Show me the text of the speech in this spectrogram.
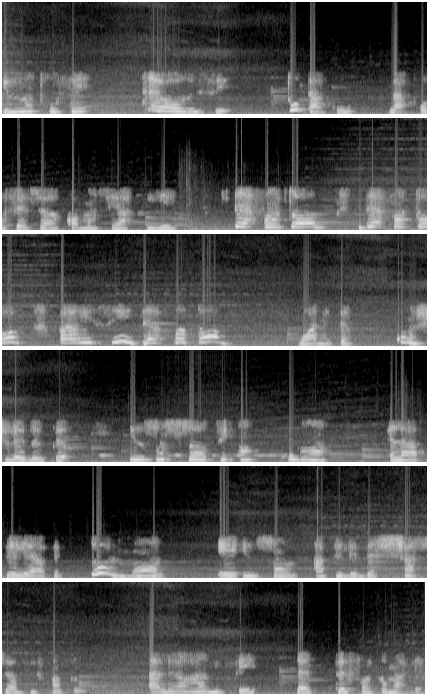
Ils l'ont trouvé terrorisé tout à coup, la professeure a commencé à crier Des fantômes Des fantômes Par ici Des fantômes Juan était congelé de peur. Ils sont sortis en courant. Elle a appelé avec tout le monde et ils ont appelé des chasseurs de fantômes. À leur arrivée, les deux fantômes avaient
